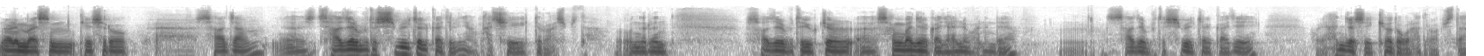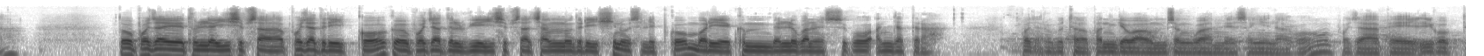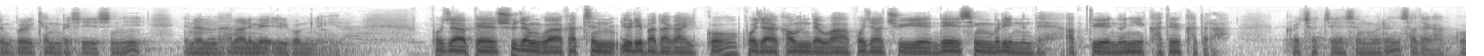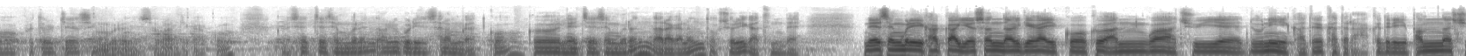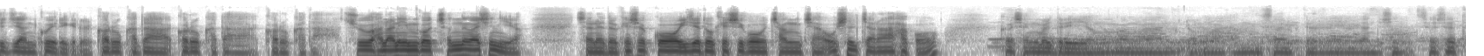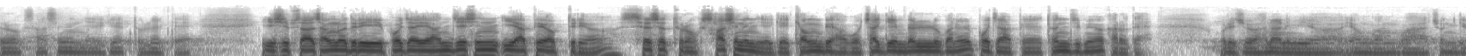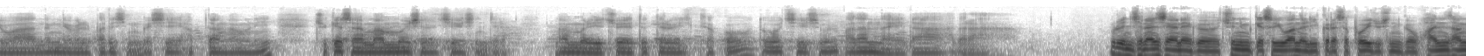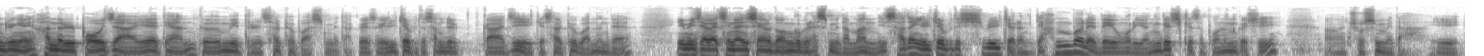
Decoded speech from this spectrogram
하나님 말씀 계시록 4장 4절부터 11절까지를 그냥 같이 읽도록 하십시다. 오늘은 4절부터 6절 상반절까지 하려고 하는데요. 4절부터 11절까지 우리 한 절씩 교독을 하도록 합시다. 또 보좌에 둘려 24 보좌들이 있고 그 보좌들 위에 24 장로들이 흰 옷을 입고 머리에 금 멜루관을 쓰고 앉았더라. 보좌로부터 번개와 음성과 내성이 나고 보좌 앞에 일곱 등불 켠 것이 있으니 이는 하나님의 일곱 영이라. 보좌 앞에 수정과 같은 유리바다가 있고 보좌 가운데와 보좌 주위에 네 생물이 있는데 앞뒤에 눈이 가득하더라. 그 첫째 생물은 사자 같고 그 둘째 생물은 소갈기 같고 그 셋째 생물은 얼굴이 사람 같고 그 넷째 생물은 날아가는 독수리 같은데 내 생물이 각각 여섯 날개가 있고 그 안과 주위에 눈이 가득하더라. 그들이 밤낮 쉬지 않고 이르기를 거룩하다, 거룩하다, 거룩하다. 주 하나님 곧 전능하신 이여. 전에도 계셨고 이제도 계시고 장차 오실 자라 하고 그 생물들이 영광과 영광 항상 그들을 앉으신 세세토록 사시는 이에게 돌릴 때 24 장로들이 보좌에 앉으신 이 앞에 엎드려 세세토록 사시는 이에게 경배하고 자기의 멸류관을 보좌 앞에 던지며 가로되 우리 주 하나님이여 영광과 존귀와 능력을 받으신 것이 합당하오니 주께서 만무실 지으신지라 만물이 주의 뜻대로 있었고 또 지으심을 받았나이다 하더라. 우리는 지난 시간에 그 주님께서 요한을 이끌어서 보여주신 그 환상 중에 하늘 보좌에 대한 그 의미들을 살펴보았습니다. 그래서 1절부터 3절까지 이렇게 살펴봤는데 이미 제가 지난 시간에도 언급을 했습니다만 이 4장 1절부터 11절은 한 번의 내용으로 연결시켜서 보는 것이 어, 좋습니다. 이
